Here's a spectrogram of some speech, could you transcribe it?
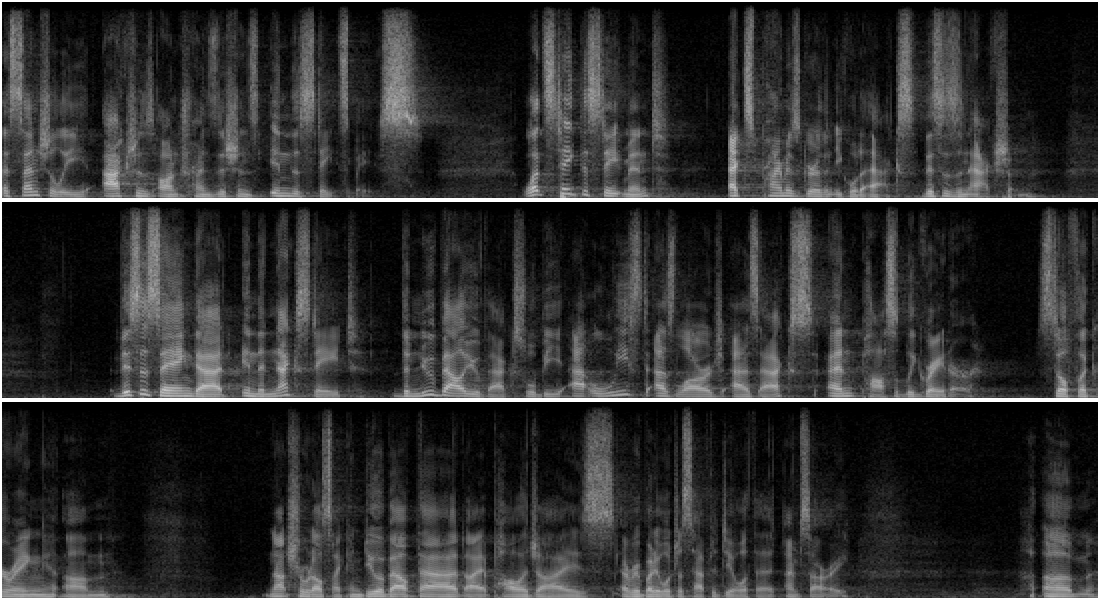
essentially actions on transitions in the state space. Let's take the statement, x prime is greater than equal to x. This is an action. This is saying that in the next state, the new value of x will be at least as large as x and possibly greater. Still flickering. Um, not sure what else I can do about that. I apologize. Everybody will just have to deal with it. I'm sorry. Um,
